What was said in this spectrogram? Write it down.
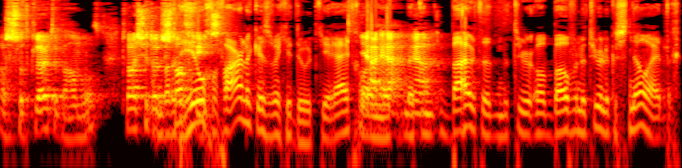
als een soort kleuter behandeld. Terwijl als je door de stad het heel gevaarlijk is wat je doet. Je rijdt gewoon ja, met, ja, met een buiten natuur, boven natuurlijke snelheid.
